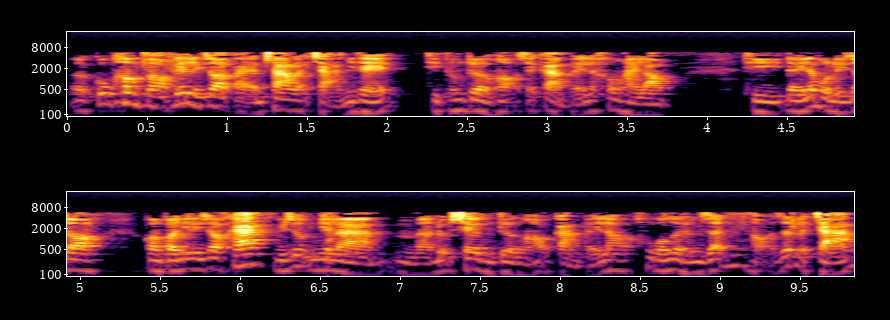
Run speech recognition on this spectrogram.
ờ, cũng không cho họ biết lý do tại làm sao lại trả như thế thì thông thường họ sẽ cảm thấy là không hài lòng. Thì đấy là một lý do. Còn có những lý do khác, ví dụ như là đội sale thường thường họ cảm thấy là họ không có người hướng dẫn, họ rất là chán.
